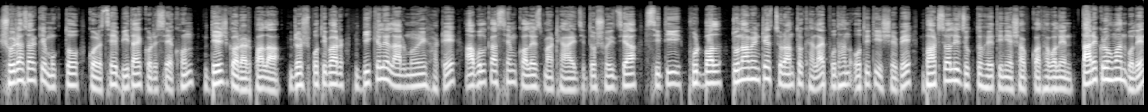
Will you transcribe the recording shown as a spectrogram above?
স্বৈরাচারকে মুক্ত করেছে, বিদায় করেছে, এখন দেশ গড়ার পালা। বৃহস্পতিবার বিকেলে লালমনিরহাটে আবুল কাসেম কলেজ মাঠে আয়োজিত শৈজিয়া সিটি ফুটবল টুর্নামেন্টের চূড়ান্ত খেলায় প্রধান অতিথি হিসেবে ভার্চুয়ালি যুক্ত হয়ে তিনি এসব কথা বলেন। তারেক রহমান বলেন,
